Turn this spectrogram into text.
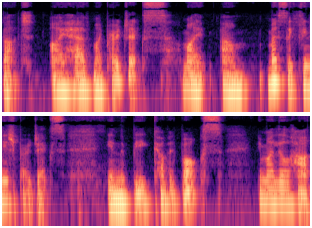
But I have my projects, my um, mostly finished projects in the big covered box. In my little heart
